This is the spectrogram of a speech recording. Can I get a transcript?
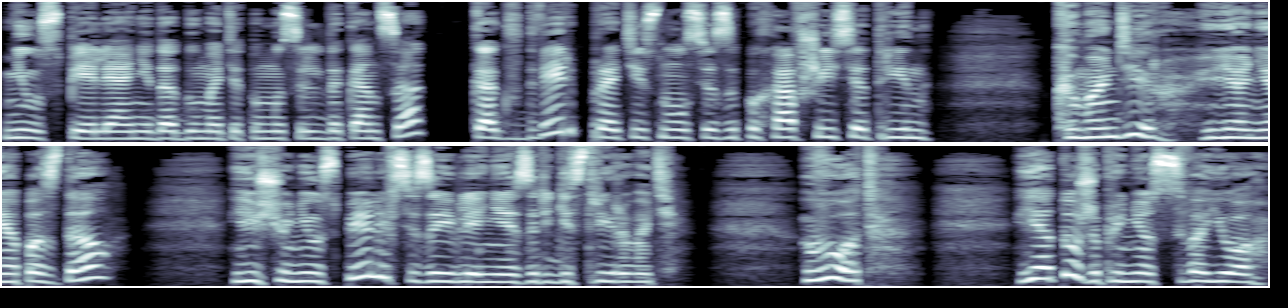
Не успели они додумать эту мысль до конца, как в дверь протиснулся запыхавшийся Трин. «Командир, я не опоздал? Еще не успели все заявления зарегистрировать? Вот, я тоже принес свое.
